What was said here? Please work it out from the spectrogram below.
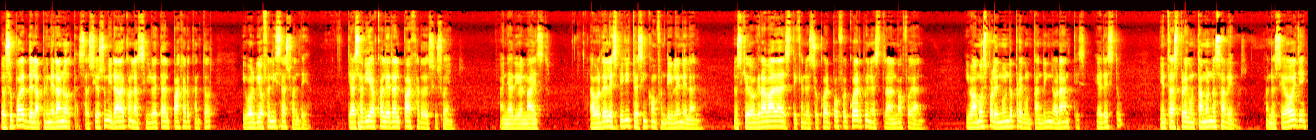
Lo supo desde la primera nota, sació su mirada con la silueta del pájaro cantor y volvió feliz a su aldea. Ya sabía cuál era el pájaro de sus sueños, añadió el maestro. La voz del espíritu es inconfundible en el alma. Nos quedó grabada desde que nuestro cuerpo fue cuerpo y nuestra alma fue alma. Y vamos por el mundo preguntando ignorantes, ¿eres tú? Mientras preguntamos no sabemos. Cuando se oye,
